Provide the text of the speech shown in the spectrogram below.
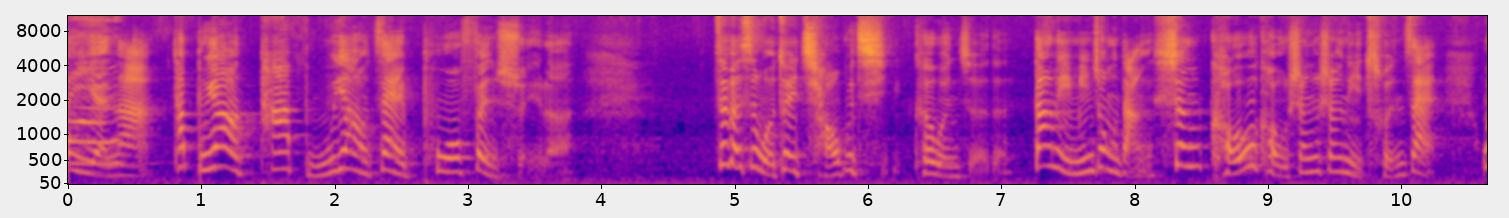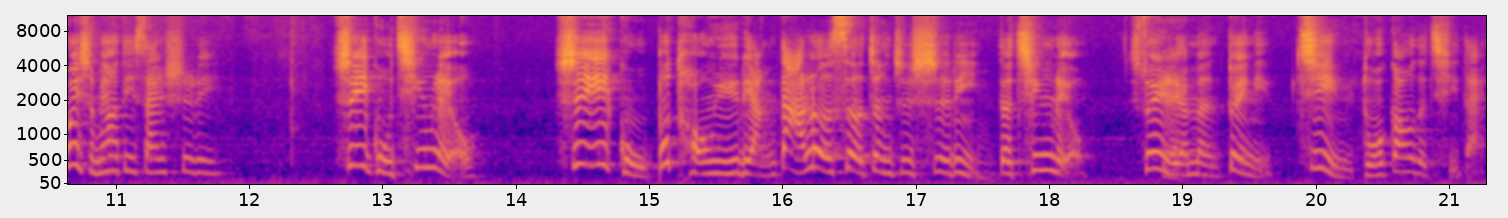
了眼啊！他不要，他不要再泼粪水了。这个是我最瞧不起柯文哲的。当你民众党声口口声声你存在，为什么要第三势力？是一股清流，是一股不同于两大垃圾政治势力的清流，所以人们对你寄予多高的期待？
